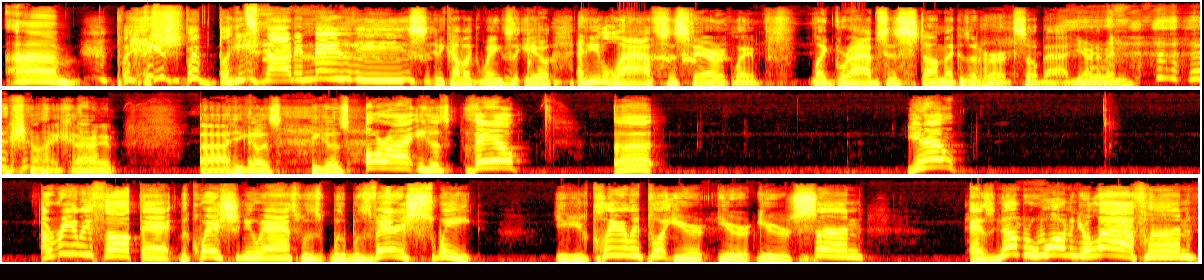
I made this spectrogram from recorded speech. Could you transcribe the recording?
Um, But he's, but, but he's not in movies. And he kind of like winks at you and he laughs hysterically, like grabs his stomach because it hurts so bad. You know what I mean? You're like, all right. Uh, he goes, he goes, all right. He goes, Vale, uh, you know, I really thought that the question you asked was was, was very sweet. You, you clearly put your your your son as number one in your life, hun.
